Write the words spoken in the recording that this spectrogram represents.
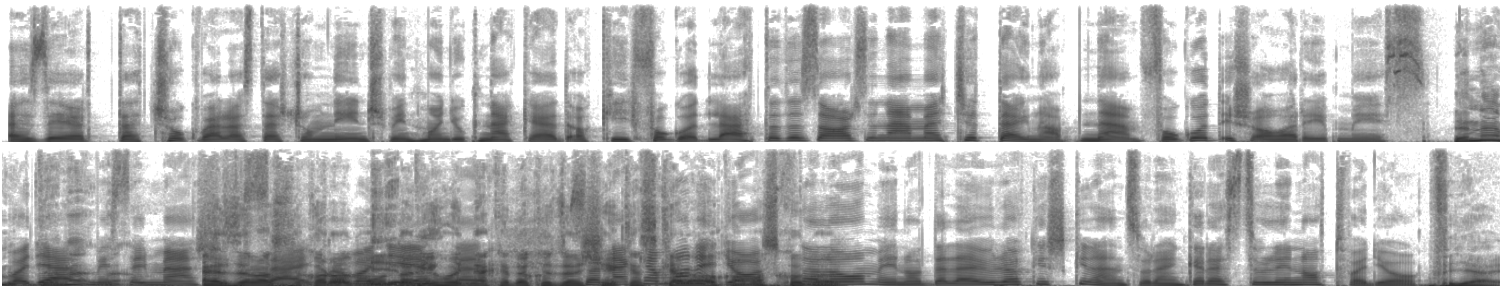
ezért tehát sok választásom nincs, mint mondjuk neked, aki így fogod, láttad az Arsenal meccset tegnap? Nem, fogod, és arrébb mész. De nem, Vagy de átmész ne- egy másik Ezzel azt szájtra, akarod vagy mondani, érted? hogy neked a Szóval közönséghez nekem kell van egy alkalmazkodnod? asztalom, én oda leülök, és 9 órán keresztül én ott vagyok. Figyelj,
